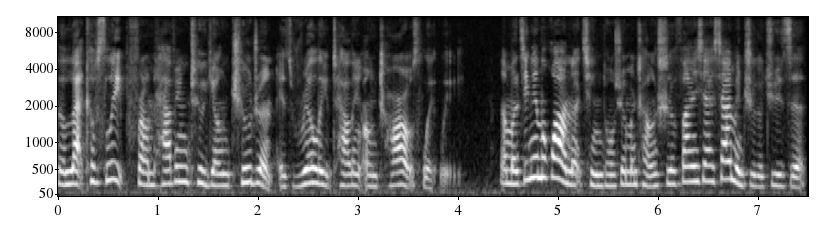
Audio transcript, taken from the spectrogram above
The lack of sleep from having two young children is really telling on Charles lately. 那么今天的话呢，请同学们尝试翻一下下面这个句子，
